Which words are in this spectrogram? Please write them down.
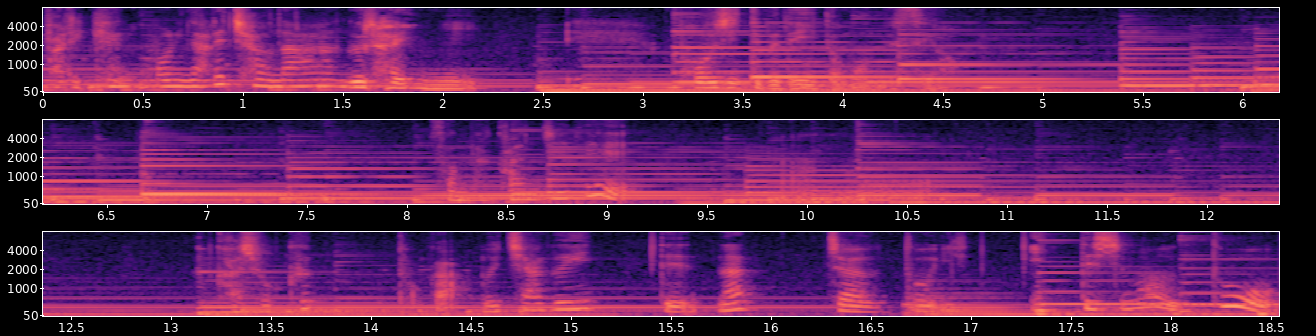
ぱり健康になれちゃうなぐらいにポジティブでいいと思うんですよ。とか無茶食いってなっちゃうと言ってしまうと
